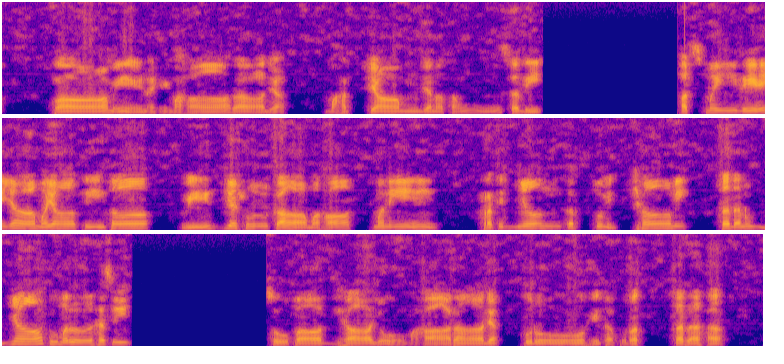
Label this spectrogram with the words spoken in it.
रामेण हि महाराज महत् जनसंसदि। अस्मै देया मया सीता वीर्यशुल्का महात्मने। प्रतिज्ञाम् कर्तुमिच्छामि तदनुज्ञातुमर्हसि। सोपाध्यायो महाराज पुरोहितपुरःसरः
